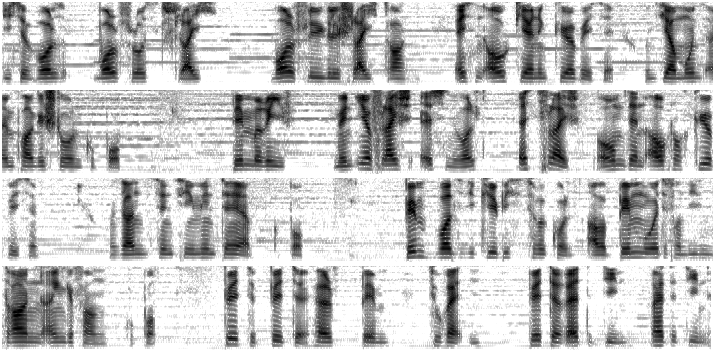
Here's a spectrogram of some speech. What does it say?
diese Wolf Wolflust-Schleich... Wollflügel-Schleichdrachen essen auch gerne Kürbisse und sie haben uns ein paar gestohlen, Kupo. Bim rief, wenn ihr Fleisch essen wollt, esst Fleisch, warum denn auch noch Kürbisse? Und dann sind sie ihm hinterher, Kupo. Bim wollte die Kürbisse zurückholen, aber Bim wurde von diesen Drachen eingefangen, Kupo. Bitte, bitte, helft Bim zu retten. Bitte rettet ihn, rettet ihn,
